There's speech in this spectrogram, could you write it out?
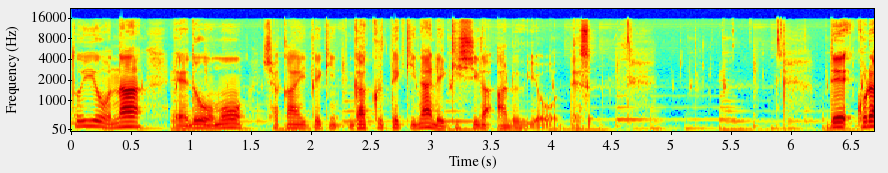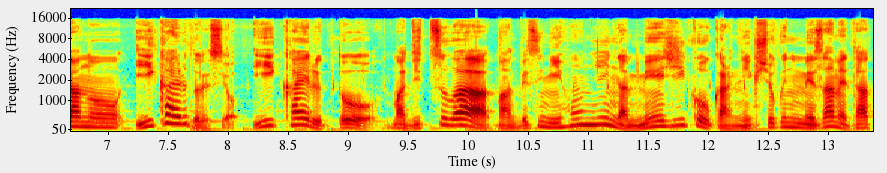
というような、えー、どうも社会的学的な歴史があるようです。で、これあの、言い換えるとですよ。言い換えると、まあ実は、まあ別に日本人が明治以降から肉食に目覚めた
